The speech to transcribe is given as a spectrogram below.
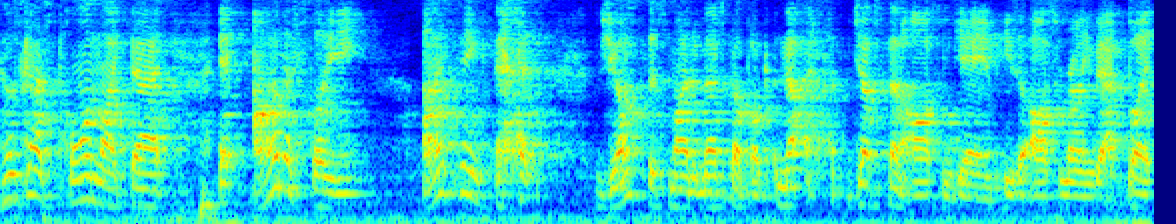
those guys pulling like that, and honestly, I think that Justice might have messed up. A, not, Justice an awesome game. He's an awesome running back, but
